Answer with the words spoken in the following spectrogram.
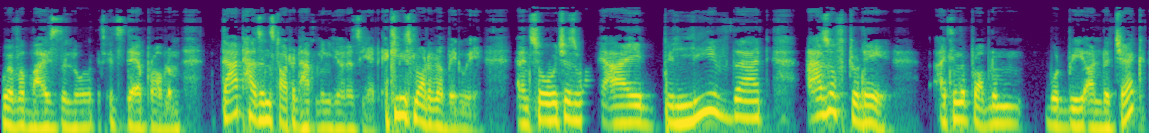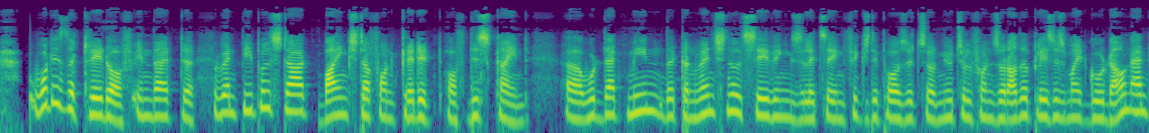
whoever buys the loan, it's, it's their problem that hasn't started happening here as yet, at least not in a big way. And so, which is why I believe that as of today, I think the problem would be under check. What is the trade off in that uh, when people start buying stuff on credit of this kind, uh, would that mean the conventional savings, let's say in fixed deposits or mutual funds or other places, might go down? And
